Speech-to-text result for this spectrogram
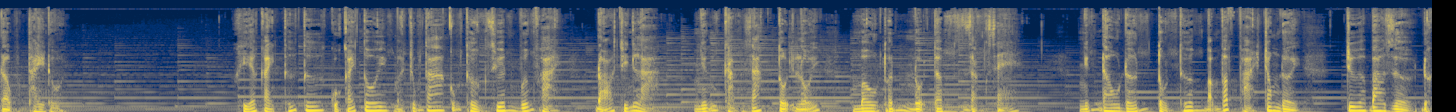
động thay đổi. Khía cạnh thứ tư của cái tôi mà chúng ta cũng thường xuyên vướng phải đó chính là những cảm giác tội lỗi, mâu thuẫn nội tâm rằng xé. Những đau đớn, tổn thương bạn vấp phải trong đời chưa bao giờ được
